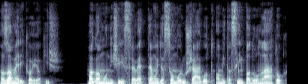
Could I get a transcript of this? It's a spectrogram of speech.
az amerikaiak is. Magamon is észrevettem, hogy a szomorúságot, amit a színpadon látok,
